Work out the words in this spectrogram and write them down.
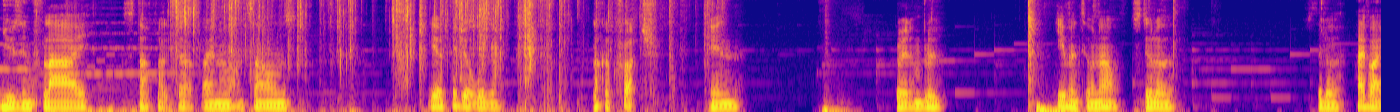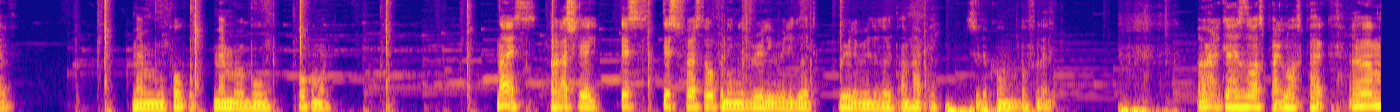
using fly stuff like that flying around towns yeah Pidgeot was a like a crutch in red and blue. Even till now, still a still a high five. Memorable Poke memorable Pokemon. Nice. Well, actually, this this first opening is really really good. Really really good. I'm happy. Silicone Buffalo. Alright guys, last pack, last pack. Um,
